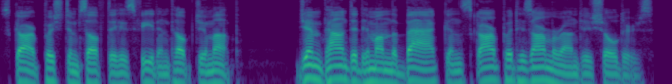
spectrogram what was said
Scar pushed himself to his feet and helped Jim up. Jim pounded him on the back, and Scar put his arm around his shoulders.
